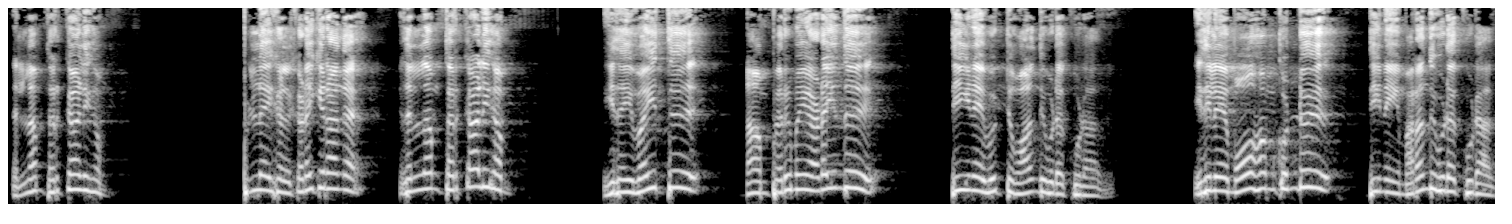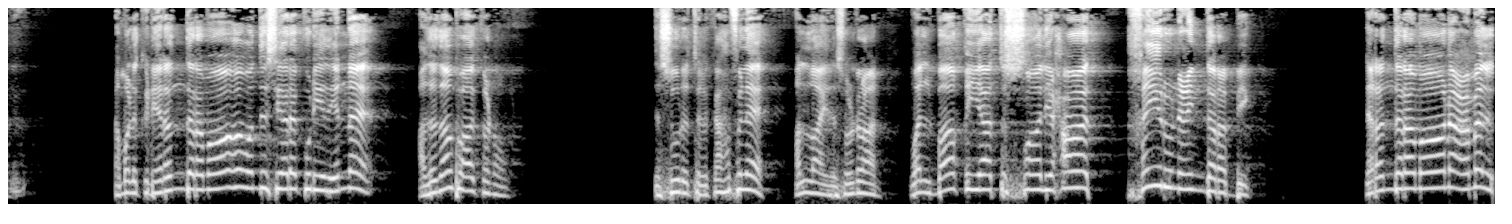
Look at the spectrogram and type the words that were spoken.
இதெல்லாம் தற்காலிகம். பிள்ளைகள் கிடைக்கிறாங்க. இதெல்லாம் தற்காலிகம். இதை வைத்து நாம் பெருமை அடைந்து தீனை விட்டு வாழ்ந்து விடக்கூடாது. இதிலே மோகம் கொண்டு தீனை மறந்து விடக்கூடாது. நம்மளுக்கு நிரந்தரமாக வந்து சேரக்கூடியது என்ன? அதை தான் பார்க்கணும். இந்த சூரத்தில் கஹஃபில் அல்லாஹ் இதை சொல்றான் வல் பாக்கியாத்து சாலிஹாத் ஹைரு நினைந்த ரப்பிக். நிரந்தரமான அமல்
